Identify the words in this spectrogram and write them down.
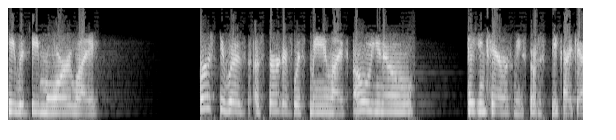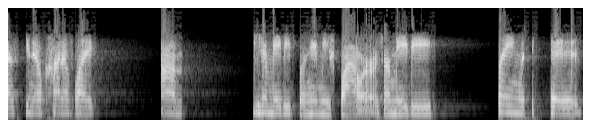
He would be more like first he was assertive with me, like, oh, you know, taking care of me, so to speak, I guess, you know, kind of like, um, you know, maybe bringing me flowers or maybe playing with the kids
